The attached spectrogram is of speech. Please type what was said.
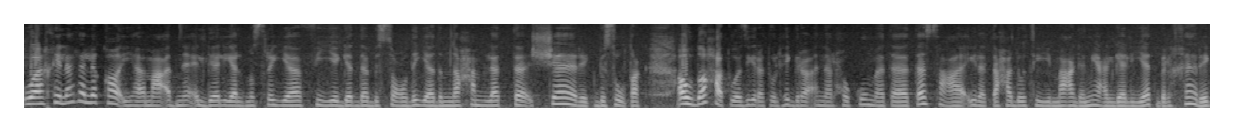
وخلال لقائها مع أبناء الجالية المصرية في جدة بالسعودية ضمن حملة شارك بصوتك أوضحت وزيرة الهجرة أن الحكومة تسعى إلى التحدث مع جميع الجاليات بالخارج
